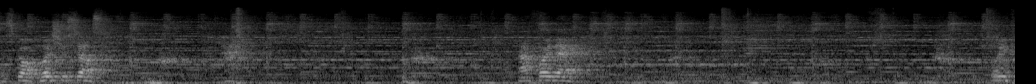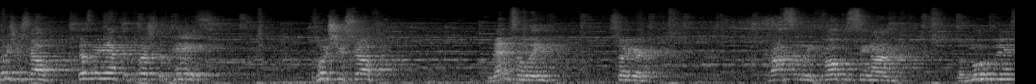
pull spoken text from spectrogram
Let's go, push yourself. Halfway there. When you push yourself, doesn't mean you have to push the pace. Push yourself mentally so you're constantly focusing on the movement,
